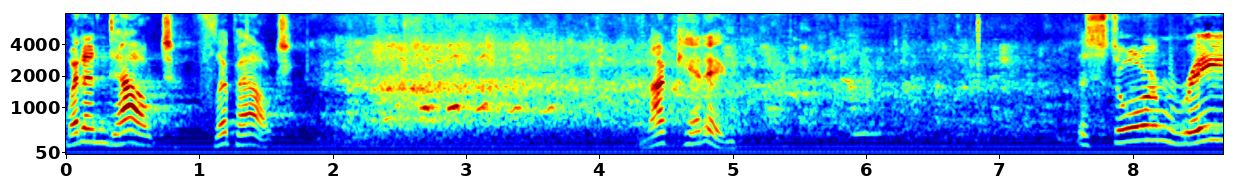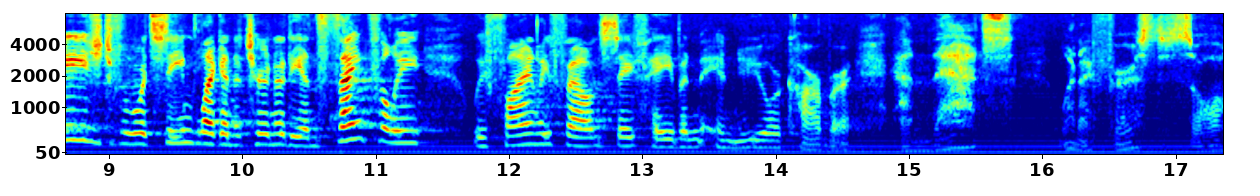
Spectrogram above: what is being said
When in doubt, flip out. Not kidding. The storm raged for what seemed like an eternity, and thankfully, we finally found safe haven in New York Harbor. And that's when I first saw.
